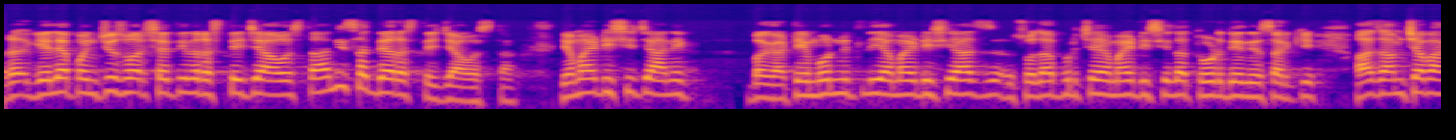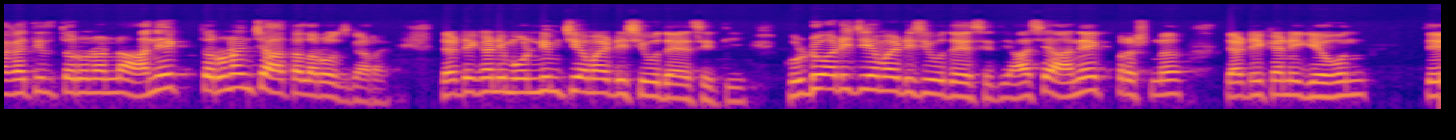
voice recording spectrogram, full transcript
र गेल्या पंचवीस वर्षातील रस्त्याची अवस्था आणि सध्या रस्त्याची अवस्था. एम आय डी सीचे अनेक बघा टेंभुर्णीतली एम आय डी सी आज सोलापूरच्या एम आय डी सीला तोड देण्यासारखी आज आमच्या भागातील तरुणांना अनेक तरुणांच्या हाताला रोजगार आहे. त्या ठिकाणी मोंडीमची एम आय डी सी उदयास येते कुर्डुवाडीची एम आय डी सी उदयास येते असे अनेक प्रश्न त्या ठिकाणी घेऊन ते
